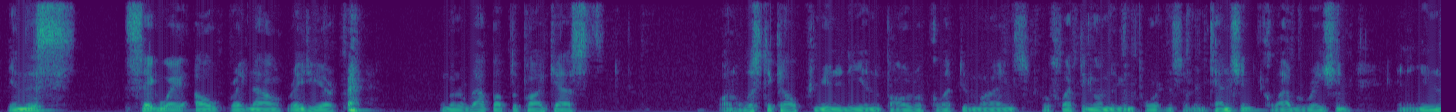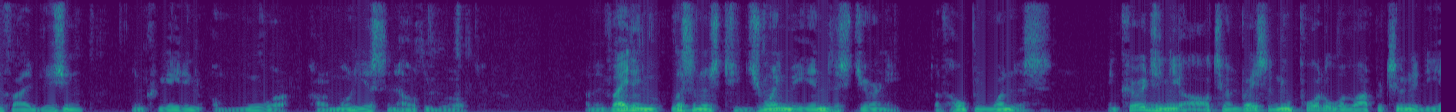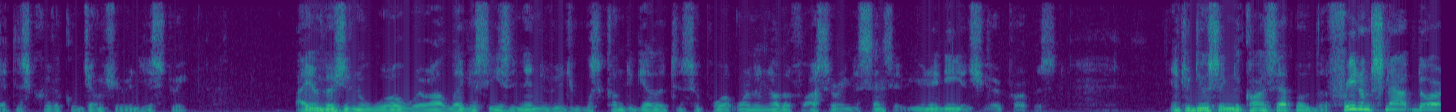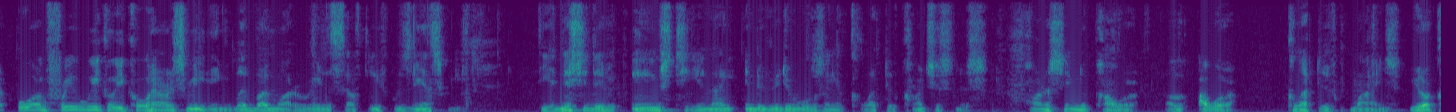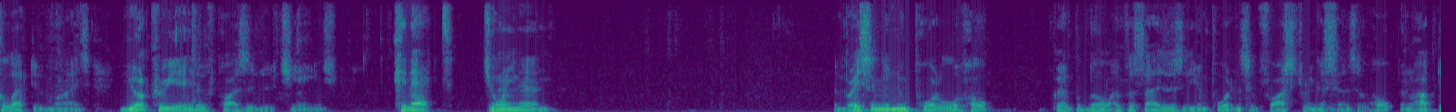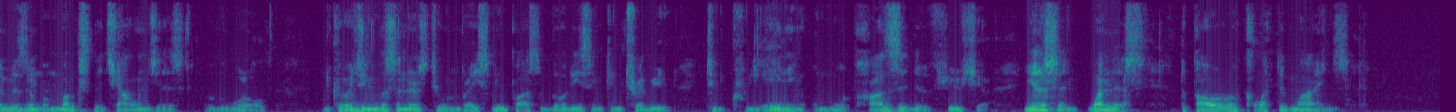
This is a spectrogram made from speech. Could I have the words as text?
In this segue out right now, right here, I'm going to wrap up the podcast on holistic health, community, and the power of collective minds, reflecting on the importance of intention, collaboration, and a unified vision in creating a more harmonious and healthy world. I'm inviting listeners to join me in this journey of hope and oneness, encouraging you all to embrace a new portal of opportunity at this critical juncture in history. I envision a world where our legacies and individuals come together to support one another, fostering a sense of unity and shared purpose. Introducing the concept of the freedomsnap.org free weekly coherence meeting led by moderator Seth Leaf Pruzansky the initiative aims to unite individuals in a collective consciousness, harnessing the power of our collective minds, your collective minds, your creative positive change. Connect, join in. Embracing a new portal of hope, Grandpa Bill emphasizes the importance of fostering a sense of hope and optimism amongst the challenges of the world encouraging listeners to embrace new possibilities and contribute to creating a more positive future. Unison, oneness, the power of collective minds,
